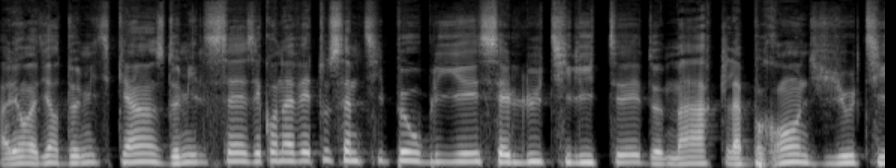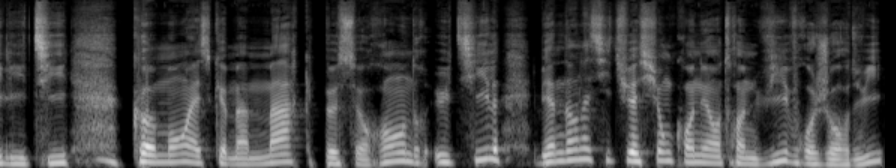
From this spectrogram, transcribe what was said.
allez on va dire 2015, 2016 et qu'on avait tous un petit peu oublié, c'est l'utilité de marque, la brand utility. Comment est-ce que ma marque peut se rendre utile? Eh Bien dans la situation qu'on est en train de vivre aujourd'hui,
